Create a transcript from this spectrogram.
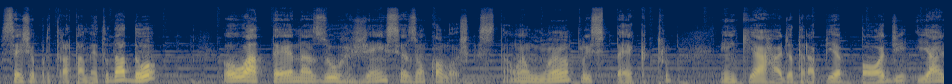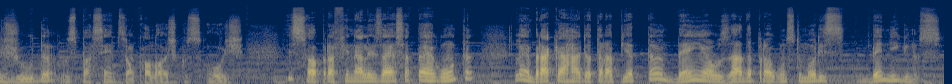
seja para o tratamento da dor ou até nas urgências oncológicas. Então é um amplo espectro em que a radioterapia pode e ajuda os pacientes oncológicos hoje. E só para finalizar essa pergunta, lembrar que a radioterapia também é usada para alguns tumores benignos,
